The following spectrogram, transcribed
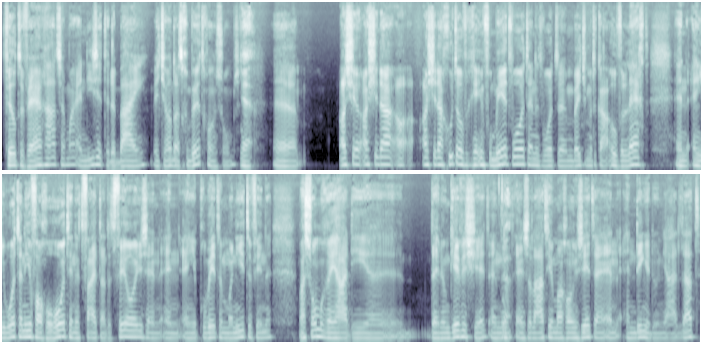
veel te ver gaat, zeg maar. En die zitten erbij. Weet je wel, dat gebeurt gewoon soms. Ja. Uh, als je, als, je daar, als je daar goed over geïnformeerd wordt en het wordt een beetje met elkaar overlegd. En, en je wordt in ieder geval gehoord in het feit dat het veel is. En, en, en je probeert een manier te vinden. Maar sommigen, ja, die uh, they don't give a shit. En, ja. en ze laten je maar gewoon zitten en, en dingen doen. Ja, dat,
